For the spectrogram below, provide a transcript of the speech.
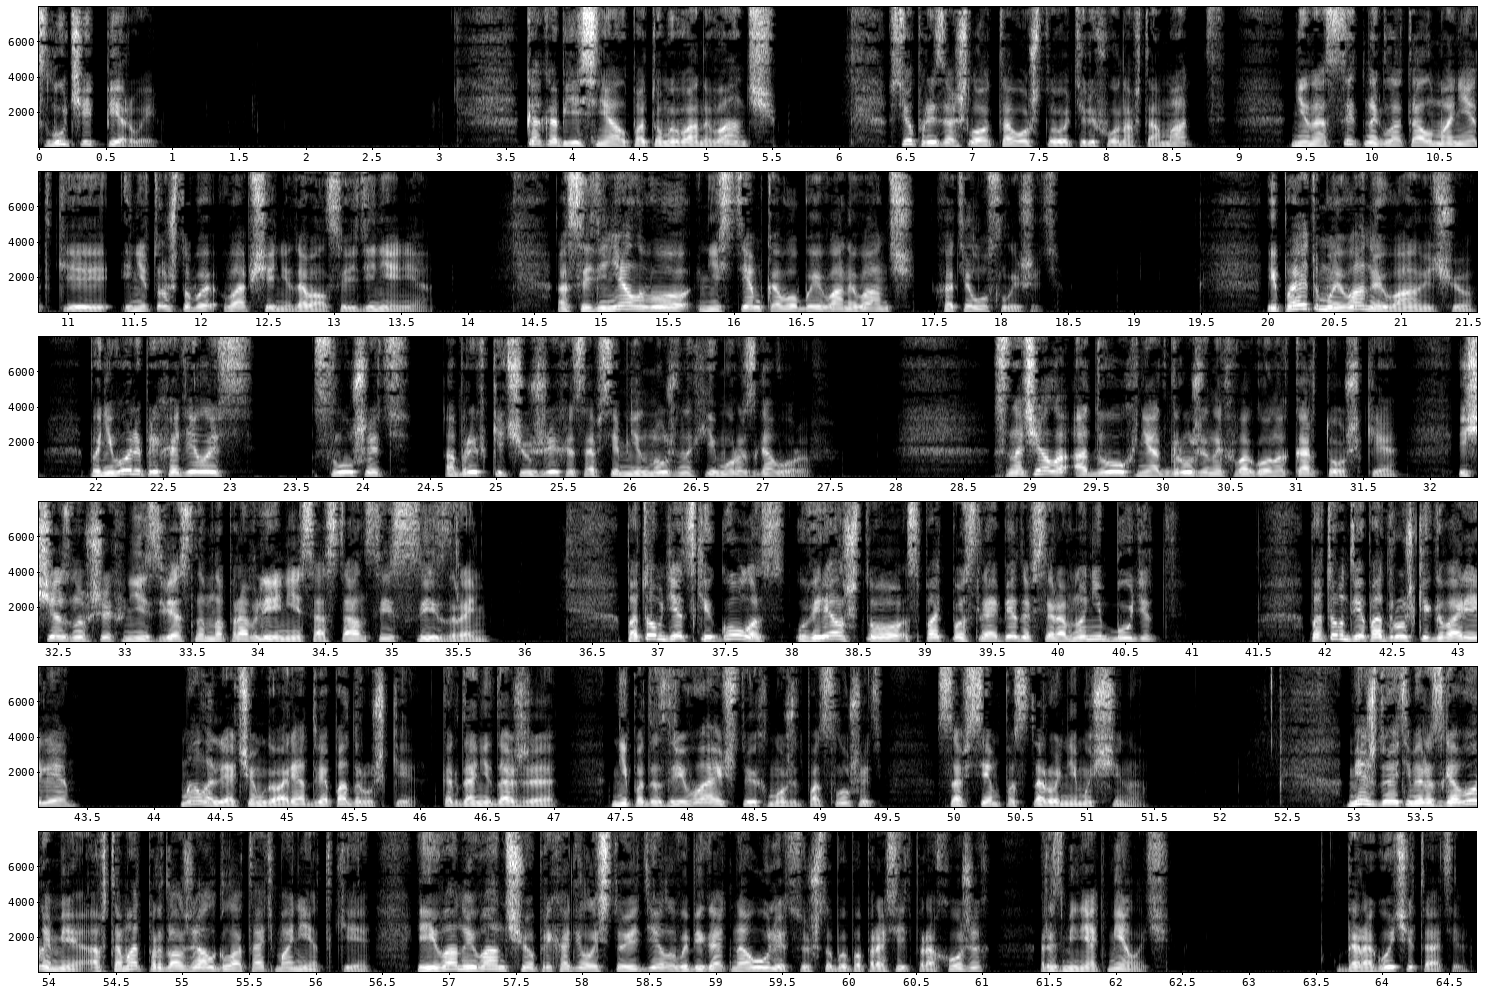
Случай первый. Как объяснял потом Иван Иванович, все произошло от того, что телефон-автомат ненасытно глотал монетки и не то чтобы вообще не давал соединения, а соединял его не с тем, кого бы Иван Иванович хотел услышать. И поэтому Ивану Ивановичу поневоле приходилось слушать обрывки чужих и совсем ненужных ему разговоров. Сначала о двух неотгруженных вагонах картошки, исчезнувших в неизвестном направлении со станции Сызрань. Потом детский голос уверял, что спать после обеда все равно не будет. Потом две подружки говорили... Мало ли о чем говорят две подружки, когда они даже не подозревают, что их может подслушать совсем посторонний мужчина. Между этими разговорами автомат продолжал глотать монетки, и Ивану Ивановичу приходилось то и дело выбегать на улицу, чтобы попросить прохожих разменять мелочь. Дорогой читатель,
